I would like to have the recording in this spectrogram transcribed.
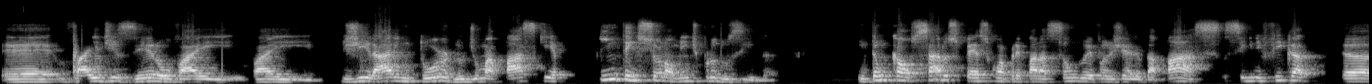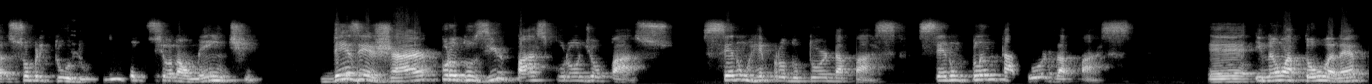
é, vai dizer ou vai vai girar em torno de uma paz que é intencionalmente produzida. Então, calçar os pés com a preparação do Evangelho da Paz significa, uh, sobretudo, intencionalmente, desejar produzir paz por onde eu passo, ser um reprodutor da paz, ser um plantador da paz. É, e não à toa, né?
